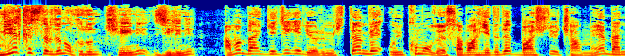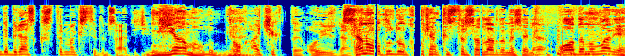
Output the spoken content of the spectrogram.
Niye kıstırdın okulun şeyini zilini? Ama ben gece geliyorum işten ve uykum oluyor. Sabah 7'de başlıyor çalmaya. Ben de biraz kıstırmak istedim sadece. Niye ama oğlum yani? Çok açıktı o yüzden. Sen okulda okurken kıstırsalar da mesela o adamın var ya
